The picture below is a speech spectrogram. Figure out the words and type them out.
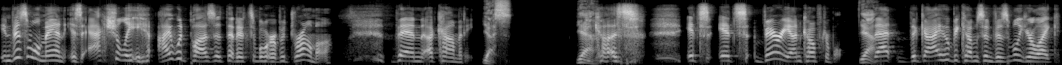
Invisible Man is actually, I would posit that it's more of a drama than a comedy Yes. Yeah. because it's it's very uncomfortable. Yeah. That the guy who becomes invisible, you're like,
